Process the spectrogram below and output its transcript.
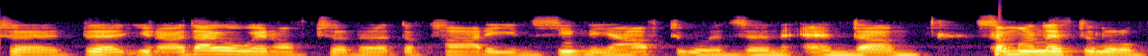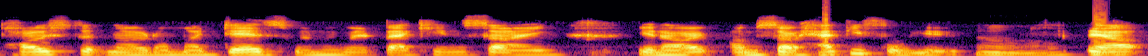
to the, you know, they all went off to the, the party in Sydney afterwards. And, and um, someone left a little post it note on my desk when we went back in saying, you know, I'm so happy for you. Oh. Now,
